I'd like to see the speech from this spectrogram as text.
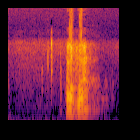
Au revoir.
